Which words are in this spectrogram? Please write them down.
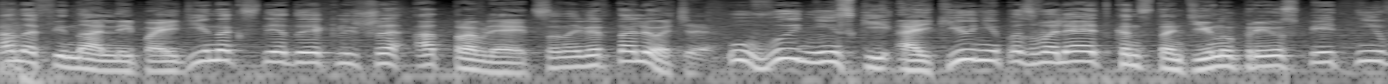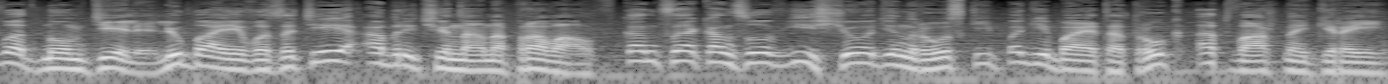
а на финальный поединок, следуя клише, отправляется на вертолете. Увы, низкий IQ не позволяет Константину преуспеть ни в одном деле, любая его затея обречена на провал. В конце концов, еще один русский погибает от рук отважной героини.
